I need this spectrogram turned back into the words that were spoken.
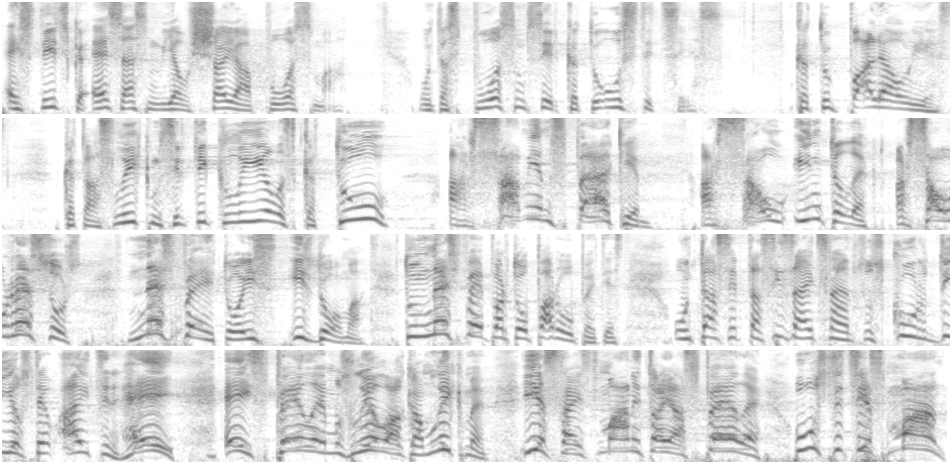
es ticu, ka es esmu jau šajā posmā. Un tas posms ir, ka tu uzticies, ka tu paļaujies, ka tās likmes ir tik lielas, ka tu ar saviem spēkiem ar savu intelektu, ar savu resursu, nespēji to iz, izdomāt. Tu nespēji par to parūpēties. Un tas ir tas izaicinājums, uz kuru Dievs tevi aicina. Hei, ej, spēlēm uz lielākām likmēm, iesaist mani tajā spēlē, uzticies man,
